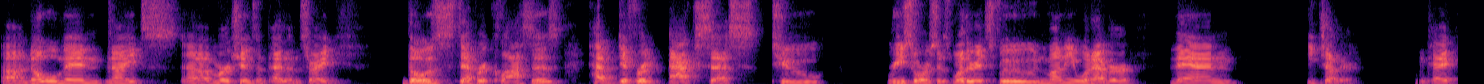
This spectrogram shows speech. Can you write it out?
uh, noblemen, knights, uh, merchants, and peasants, right? Those separate classes have different access to resources, whether it's food, money, whatever, than each other. Okay.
